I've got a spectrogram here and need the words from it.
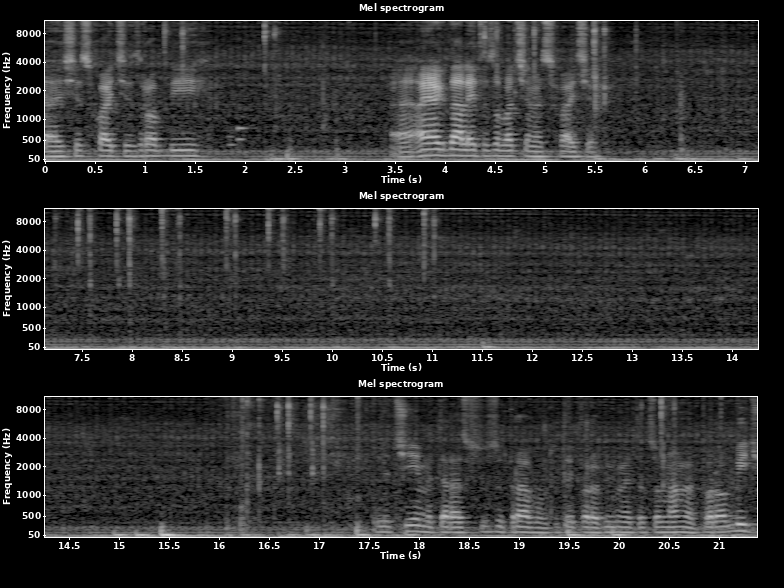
e, się słuchajcie zrobi. E, a jak dalej to zobaczymy, słuchajcie. Lecimy teraz z uprawą, tutaj porobimy to co mamy porobić.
